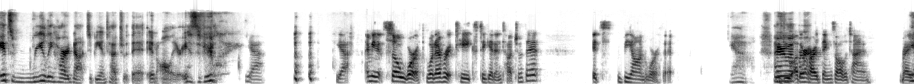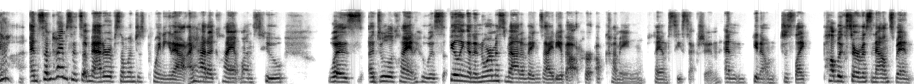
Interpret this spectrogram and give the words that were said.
it's really hard not to be in touch with it in all areas of your life Yeah. yeah. I mean, it's so worth whatever it takes to get in touch with it. It's beyond worth it. Yeah. We I do remember- other hard things all the time. Right. Yeah. And sometimes it's a matter of someone just pointing it out. I had a client once who was a doula client who was feeling an enormous amount of anxiety about her upcoming planned C-section. And, you know, just like public service announcement,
